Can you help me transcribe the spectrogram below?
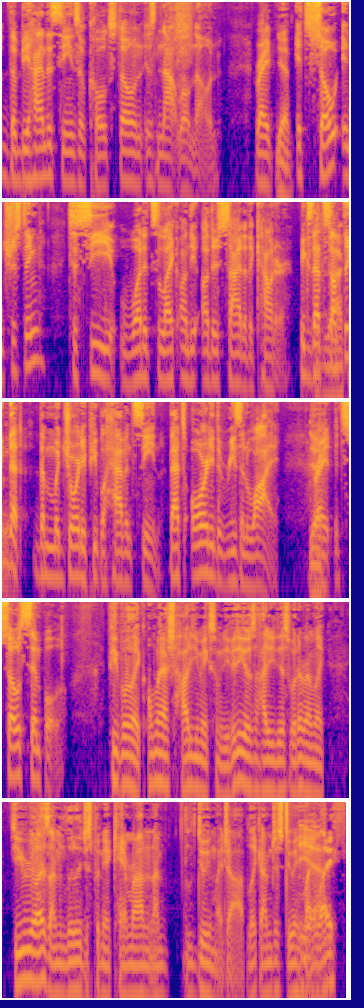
the behind the scenes of Cold Stone is not well known, right? Yeah. It's so interesting to see what it's like on the other side of the counter because that's something that the majority of people haven't seen. That's already the reason why, Yeah. right? It's so simple. people are like, "Oh my gosh, how do you make so many videos? How do you do this? Whatever." I'm like, do you realize I'm literally just putting a camera on and I'm doing my job? Like I'm just doing my life.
